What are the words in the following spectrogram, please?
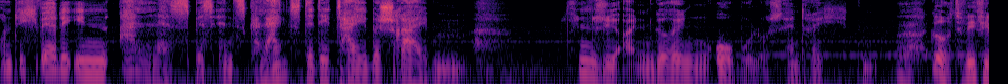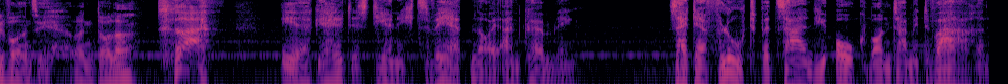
Und ich werde Ihnen alles bis ins kleinste Detail beschreiben, wenn Sie einen geringen Obolus entrichten. Gut, wie viel wollen Sie? Ein Dollar? Ha! Ihr Geld ist hier nichts wert, Neuankömmling. Seit der Flut bezahlen die Oakmonter mit Waren.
